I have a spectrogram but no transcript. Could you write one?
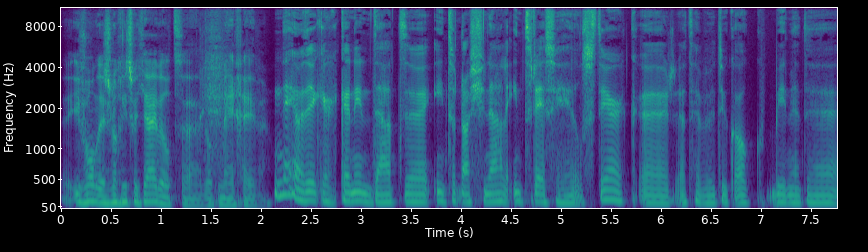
Yvonne, is er nog iets wat jij wilt, uh, wilt meegeven? Nee, want ik herken inderdaad uh, internationale interesse heel sterk. Dat hebben we natuurlijk ook binnen de,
